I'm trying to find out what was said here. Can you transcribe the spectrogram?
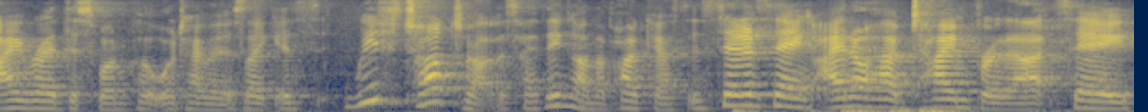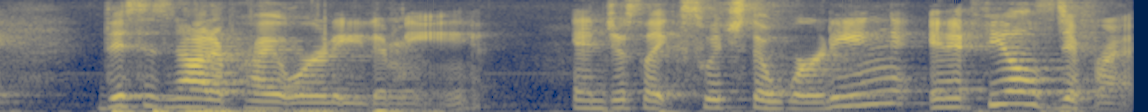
I read this one quote one time. It was like, it's, we've talked about this, I think, on the podcast. Instead of saying I don't have time for that, say this is not a priority to me and just like switch the wording and it feels different,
